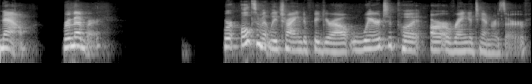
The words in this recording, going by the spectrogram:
Now, remember, we're ultimately trying to figure out where to put our orangutan reserve.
